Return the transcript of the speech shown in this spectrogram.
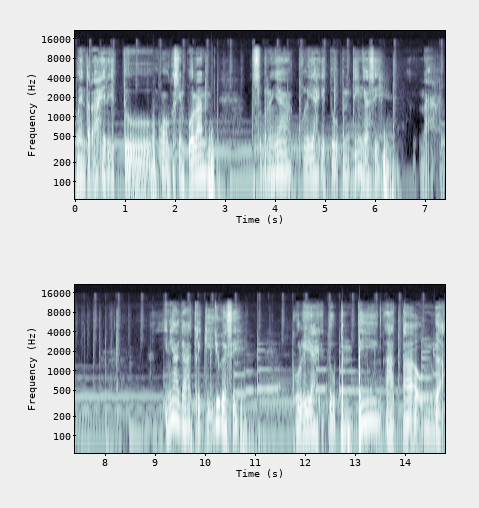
Poin terakhir itu oh kesimpulan sebenarnya kuliah itu penting gak sih? Nah ini agak tricky juga sih. Kuliah itu penting atau enggak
